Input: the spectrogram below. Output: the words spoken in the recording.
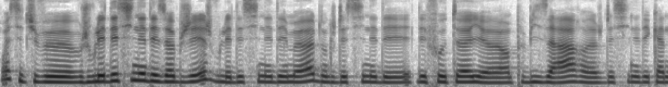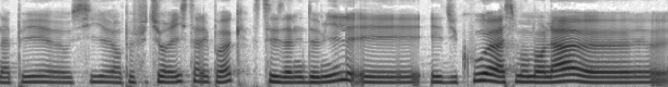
ouais si tu veux, je voulais dessiner des objets, je voulais dessiner des meubles, donc je dessinais des, des fauteuils un peu bizarres, je dessinais des canapés aussi un peu futuristes à l'époque. C'était les années 2000 et, et du coup à ce moment-là, euh,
